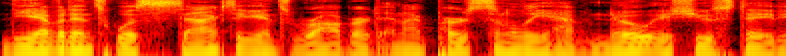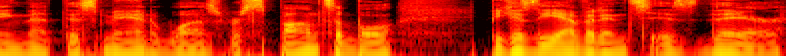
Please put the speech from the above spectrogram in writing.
The evidence was stacked against Robert, and I personally have no issue stating that this man was responsible because the evidence is there.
